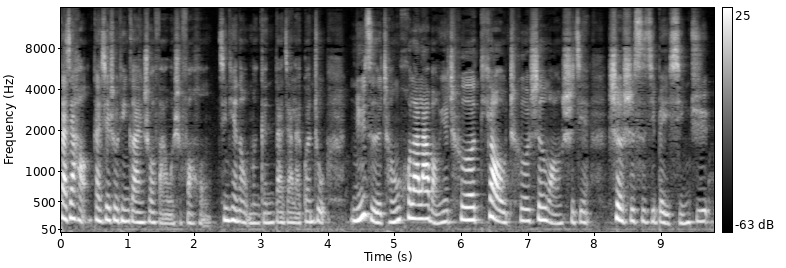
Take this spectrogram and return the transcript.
大家好，感谢收听个案说法，我是方红。今天呢，我们跟大家来关注女子乘货拉拉网约车跳车身亡事件，涉事司机被刑拘。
